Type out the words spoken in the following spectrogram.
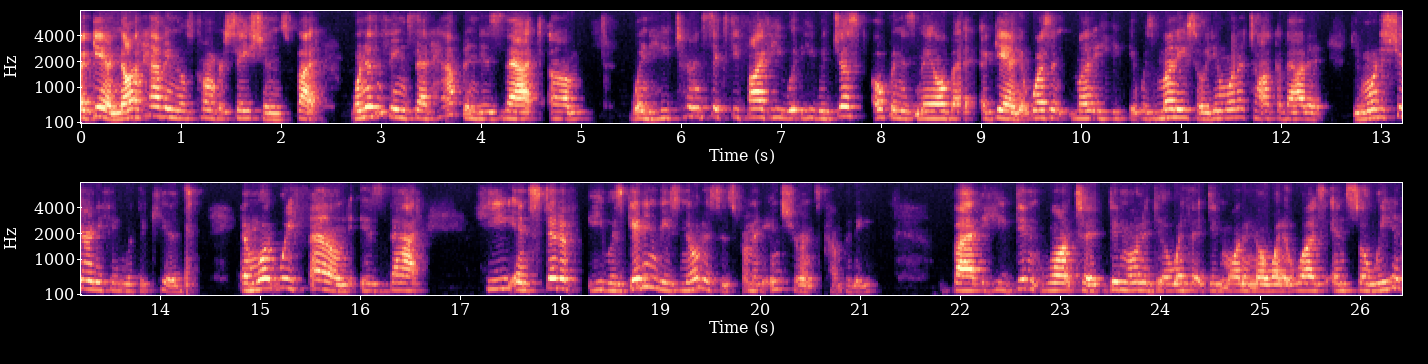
again, not having those conversations, but one of the things that happened is that um, when he turned 65, he would he would just open his mail, but again, it wasn't money, it was money, so he didn't want to talk about it, didn't want to share anything with the kids. And what we found is that he instead of he was getting these notices from an insurance company but he didn't want to didn't want to deal with it didn't want to know what it was and so we had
